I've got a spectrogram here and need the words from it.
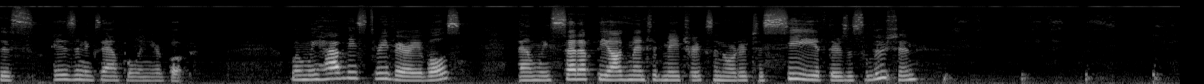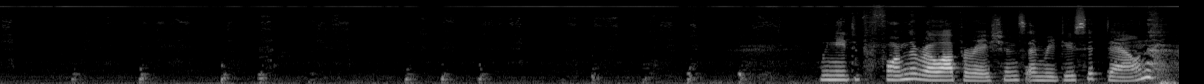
This is an example in your book. When we have these three variables and we set up the augmented matrix in order to see if there's a solution, we need to perform the row operations and reduce it down.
